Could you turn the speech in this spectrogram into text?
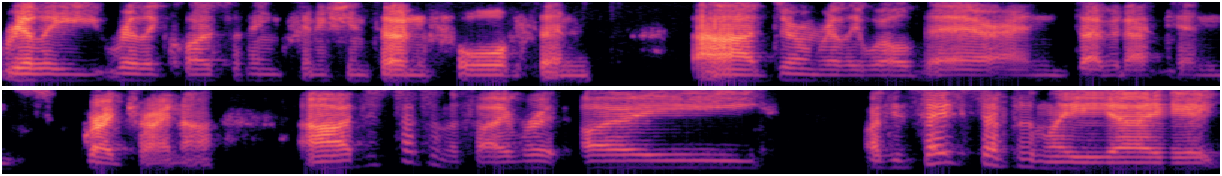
really, really close. I think finishing third and fourth, and uh, doing really well there. And David Atkins, great trainer. Uh, just touch on the favourite. I I can say it's definitely a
